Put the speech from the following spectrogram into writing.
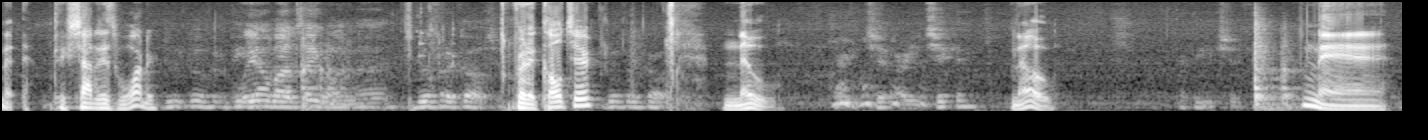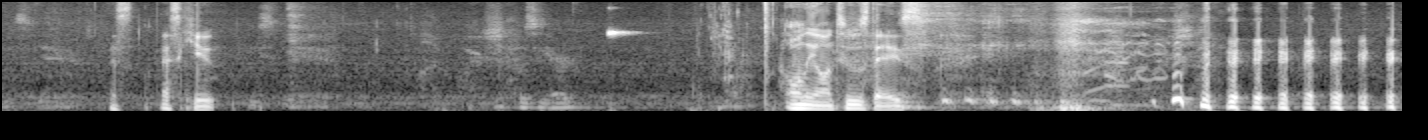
Take a shot of this water Do, do it for the We all about to take one, man. Do it for the culture. for the culture. For the culture. No, Are you, chi- are you chicken? no, I think you chicken. Nah. That's that's cute. Only on Tuesdays.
